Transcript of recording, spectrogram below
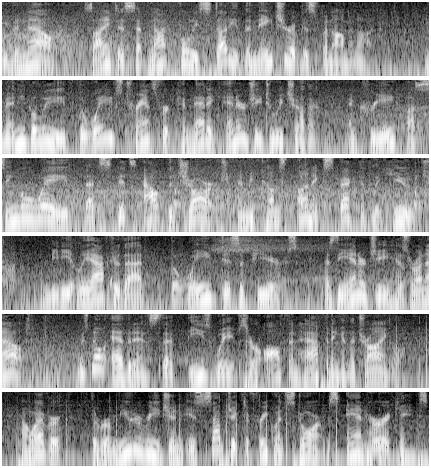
Even now, scientists have not fully studied the nature of this phenomenon. Many believe the waves transfer kinetic energy to each other and create a single wave that spits out the charge and becomes unexpectedly huge. Immediately after that, the wave disappears as the energy has run out. There's no evidence that these waves are often happening in the triangle. However, the Bermuda region is subject to frequent storms and hurricanes.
